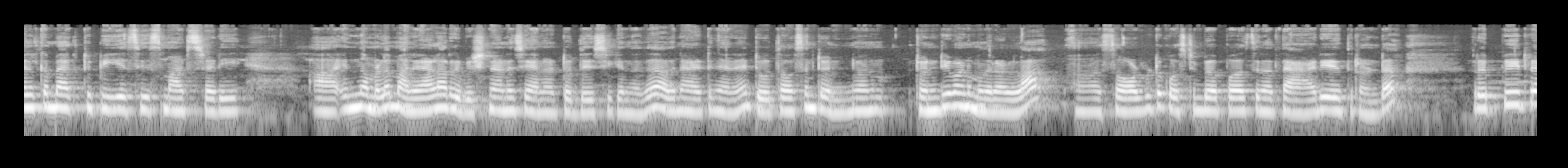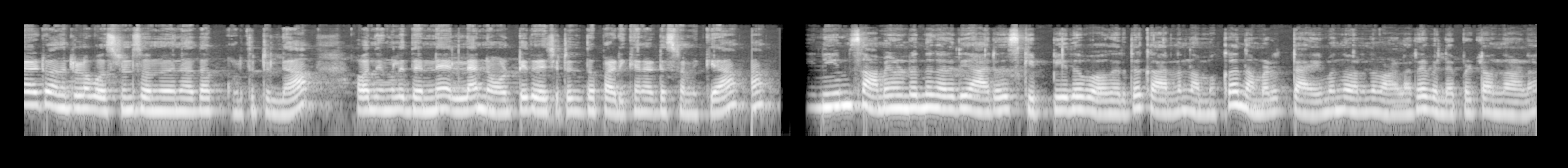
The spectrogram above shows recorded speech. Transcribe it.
welcome back to P S C smart study ഇന്ന് നമ്മൾ മലയാള റിവിഷനാണ് ചെയ്യാനായിട്ട് ഉദ്ദേശിക്കുന്നത്. അതിനായിട്ട് ഞാൻ two thousand twenty one twenty one മുതലുള്ള സോൾവ്ഡ് ക്വസ്റ്റ്യൻ പേപ്പേഴ്സിനകത്ത് ആഡ് ചെയ്തിട്ടുണ്ട്. റിപ്പീറ്റഡ് ആയിട്ട് വന്നിട്ടുള്ള ക്വസ്റ്റ്യൻസ് ഒന്നും ഇതിനകത്ത് കൊടുത്തിട്ടില്ല. അപ്പോൾ നിങ്ങൾ ഇതന്നെ എല്ലാം നോട്ട് ചെയ്ത് വെച്ചിട്ട് ഇത് പഠിക്കാനായിട്ട് ശ്രമിക്കുക. ഇനിയും സമയമുണ്ടെന്ന് കരുതി ആരും സ്കിപ്പ് ചെയ്ത് പോകരുത്. കാരണം നമുക്ക് നമ്മുടെ ടൈം എന്ന് പറയുന്നത് വളരെ വിലപ്പെട്ട ഒന്നാണ്.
